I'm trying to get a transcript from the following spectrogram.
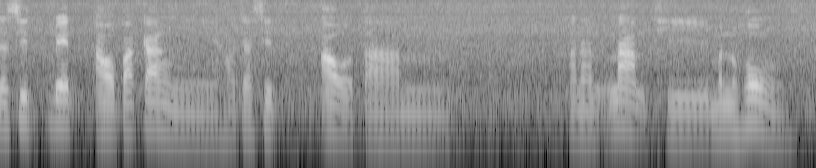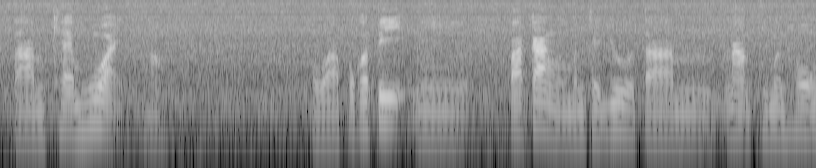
จะซิดเบ็ดเอาปลากั้งนี่เขาจะซิดเอาตามอันนั้นน้ำที่มันห้งตามแคมห้วยเนาะเพราะว่าปกตินี่ปลากั้งมันจะอยู่ตามน้ำที่มันห้ง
